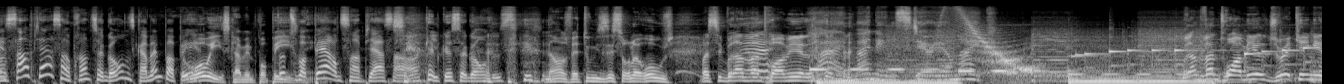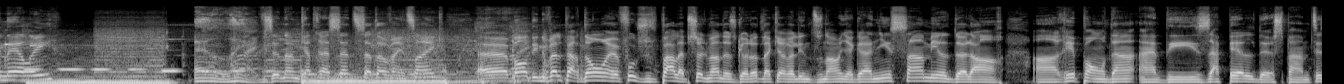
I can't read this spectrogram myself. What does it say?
Ben, 100 pièces en 30 secondes, c'est quand même pas pire. oui, oui, c'est quand même pas pire. Toi, tu vas perdre 100 pièces en quelques secondes aussi. Non, je vais tout miser sur le rouge. Voici Brand 23000. Hi, my name is Stereo Mike. Brand 23000, Drinking in LA. LA. Vous êtes dans le 4 à 7, 17h25. Euh, bon, des nouvelles, pardon. Il faut que je vous parle absolument de ce gars-là de la Caroline du Nord. Il a gagné 100 000 en répondant à des appels de spam. Tu sais,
